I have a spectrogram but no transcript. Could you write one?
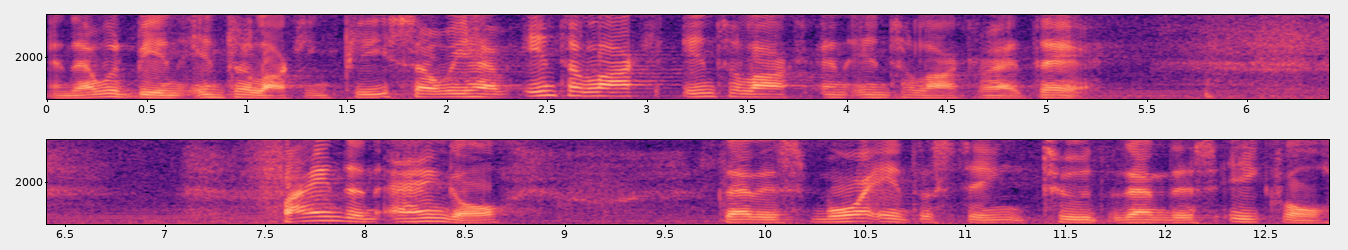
and that would be an interlocking piece. So we have interlock, interlock, and interlock right there. Find an angle that is more interesting to than this equal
